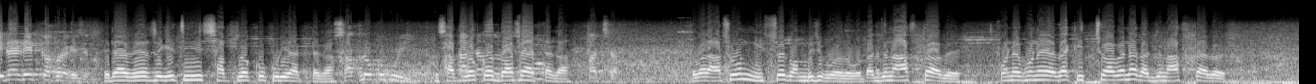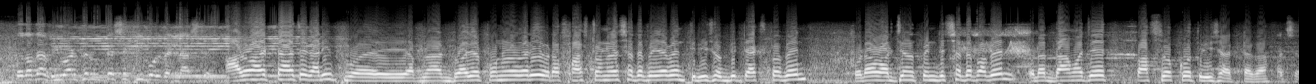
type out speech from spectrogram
এটার রেট কত রেখেছেন? এটা রেট রেখেছি সাত লক্ষ কুড়ি হাজার টাকা। সাত লক্ষ কুড়ি? সাত লক্ষ দশ হাজার টাকা। আচ্ছা। এবার আসুন নিশ্চয়ই কম বেশি করে দেবো। তার জন্য আসতে হবে। ফোনে ফোনে দাদা কিচ্ছু হবে না তার জন্য আসতে হবে। তো দাদা ভিউয়ারদের উদ্দেশ্যে কি বলবেন লাস্টে আরও একটা আছে গাড়ি আপনার দু হাজার পনেরো গাড়ি ওটা ফার্স্ট ওনারের সাথে পেয়ে যাবেন তিরিশ অব্দি ট্যাক্স পাবেন ওটাও অরিজিনাল পেন্টের সাথে পাবেন ওটার দাম আছে পাঁচ লক্ষ তিরিশ হাজার টাকা। আচ্ছা।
